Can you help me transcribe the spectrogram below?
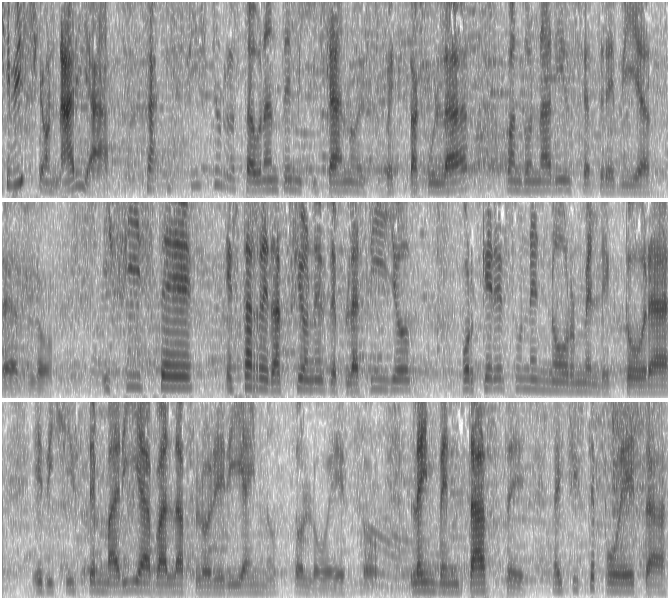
qué visionaria. O sea, hiciste un restaurante mexicano espectacular cuando nadie se atrevía a hacerlo. Hiciste estas redacciones de platillos porque eres una enorme lectora y dijiste María va a la florería y no solo eso, la inventaste, la hiciste poeta,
